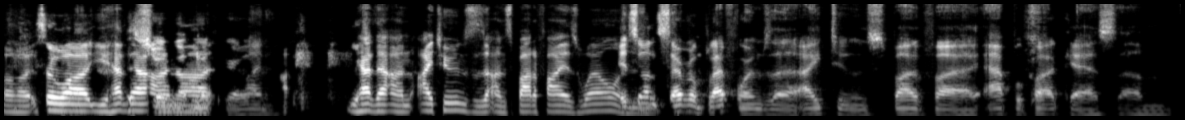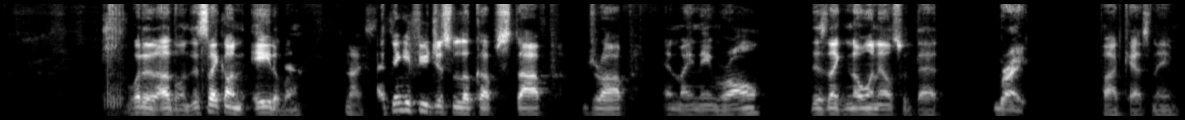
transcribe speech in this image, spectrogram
Uh, so uh, you have that on uh, North Carolina. you have that on iTunes, is it on Spotify as well. It's on several platforms: uh, iTunes, Spotify, Apple Podcasts. Um, what are the other ones? It's like on eight of them. nice. I think if you just look up "Stop, Drop" and my name Rawle, there's like no one else with that right. Podcast name.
